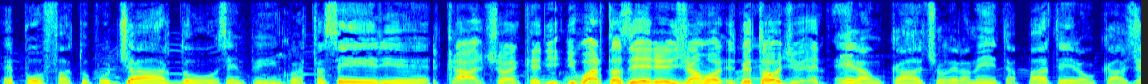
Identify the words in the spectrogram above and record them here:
e poi ho fatto Poggiardo, sempre in quarta serie. Il calcio anche di, di quarta serie, diciamo, rispetto a oggi... È... Era un calcio veramente, a parte era un calcio...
